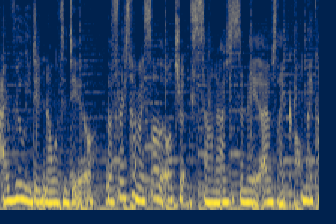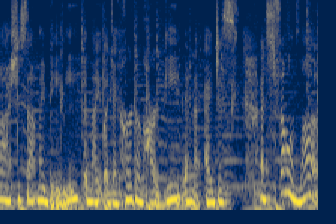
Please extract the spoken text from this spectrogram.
I really didn't know what to do. The first time I saw the ultrasound, I was just amazed. I was like, "Oh my gosh, is that my baby?" And I like I heard her heartbeat, and I, I just I just fell in love.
